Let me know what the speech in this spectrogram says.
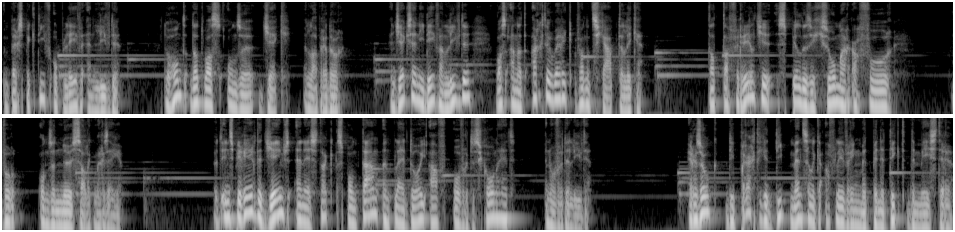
een perspectief op leven en liefde. De hond, dat was onze Jack, een labrador. En Jack zijn idee van liefde was aan het achterwerk van het schaap te likken. Dat tafereeltje speelde zich zomaar af voor, voor onze neus, zal ik maar zeggen. Het inspireerde James en hij stak spontaan een pleidooi af over de schoonheid en over de liefde. Er is ook die prachtige diep menselijke aflevering met Benedict de Meestere.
